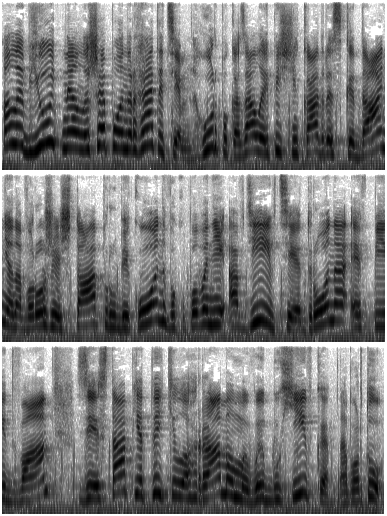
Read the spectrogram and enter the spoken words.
Але б'ють не лише по енергетиці. ГУР показали епічні кадри скидання на ворожий штаб Рубікон в окупованій Авдіївці. Дрона FP-2 зі 105 кілограмами вибухівки на борту.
